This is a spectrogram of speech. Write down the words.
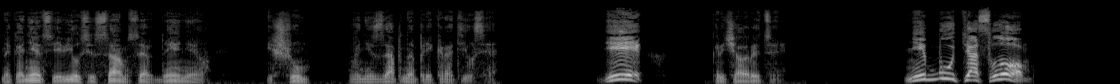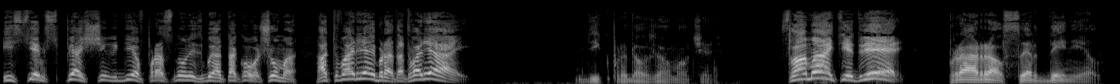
Наконец явился сам сэр Дэниел, и шум внезапно прекратился. «Дик!» — кричал рыцарь. «Не будь ослом! И семь спящих дев проснулись бы от такого шума! Отворяй, брат, отворяй!» Дик продолжал молчать. «Сломайте дверь!» — проорал сэр Дэниел.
